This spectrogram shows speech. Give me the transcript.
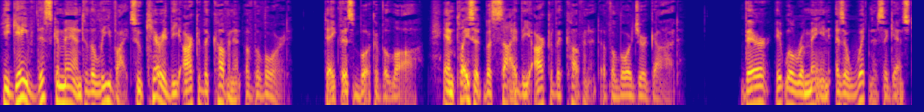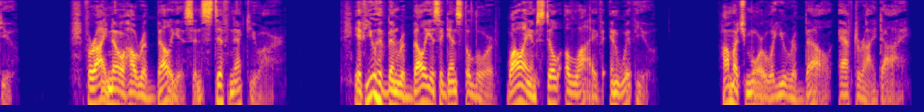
he gave this command to the levites who carried the ark of the covenant of the lord. Take this book of the law and place it beside the ark of the covenant of the lord your god. There it will remain as a witness against you. For i know how rebellious and stiff-necked you are. If you have been rebellious against the lord while i am still alive and with you how much more will you rebel after i die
